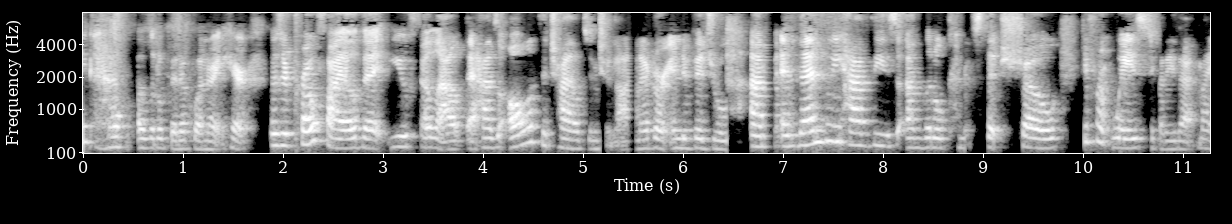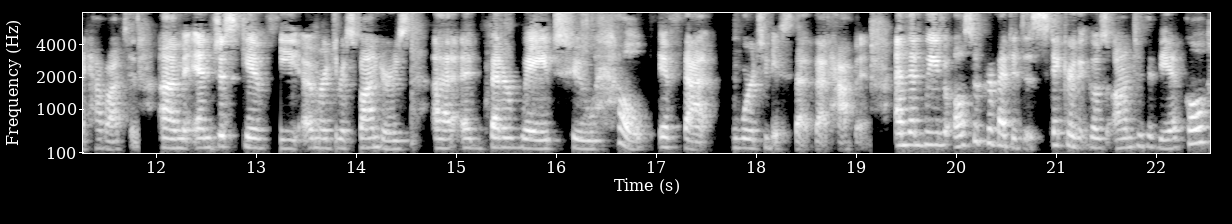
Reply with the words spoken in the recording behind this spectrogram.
think I have a little bit of one right here. There's a profile that you fill out that has all of the child's information on it or individual. Um, and then we have these um, little cards that show different ways to that might have autism um, and just give the emergency responders uh, a better way to help if that were to case that that happened. And then we've also provided a sticker that goes onto the vehicle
